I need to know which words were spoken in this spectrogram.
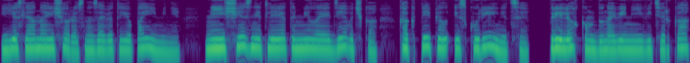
И если она еще раз назовет ее по имени, не исчезнет ли эта милая девочка, как пепел из курильницы, при легком дуновении ветерка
